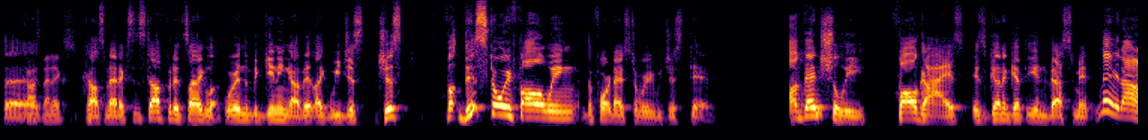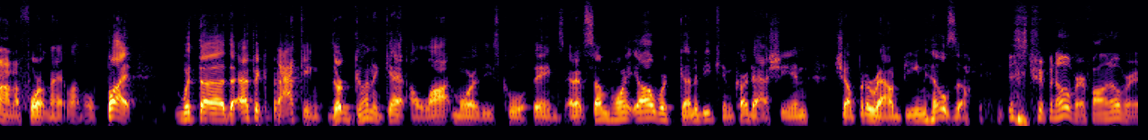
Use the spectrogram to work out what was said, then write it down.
the Cosmetics. cosmetics and stuff, but it's like, look, we're in the beginning of it. Like we just just this story following the Fortnite story we just did. Eventually, Fall Guys is gonna get the investment, maybe not on a Fortnite level, but with the the epic backing, they're gonna get a lot more of these cool things. And at some point, y'all, we're gonna be Kim Kardashian jumping around Bean Hill Zone. Just tripping over, falling over,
